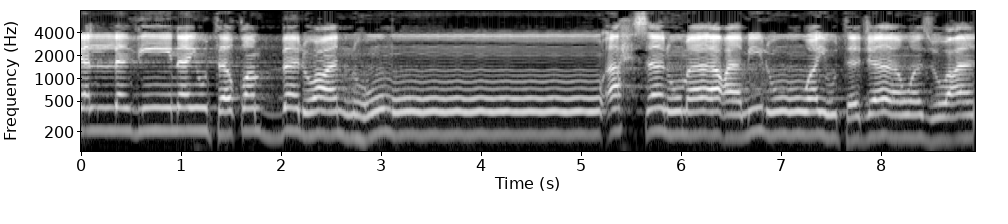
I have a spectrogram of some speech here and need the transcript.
الذين يتقبل عنهم أحسن ما عملوا ويتجاوز عن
